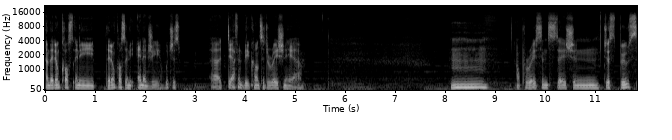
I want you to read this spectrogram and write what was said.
And they don't cost any. They don't cost any energy, which is uh, definitely a consideration here. Hmm. Operation station just boosts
